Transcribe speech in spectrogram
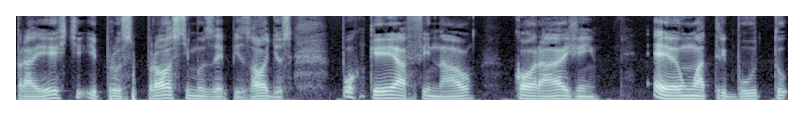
para este e para os próximos episódios, porque afinal coragem é um atributo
